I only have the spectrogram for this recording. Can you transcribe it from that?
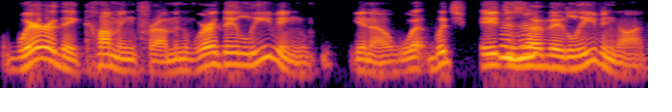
Where are they coming from and where are they leaving? You know, wh- which pages Mhm. are they leaving on?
